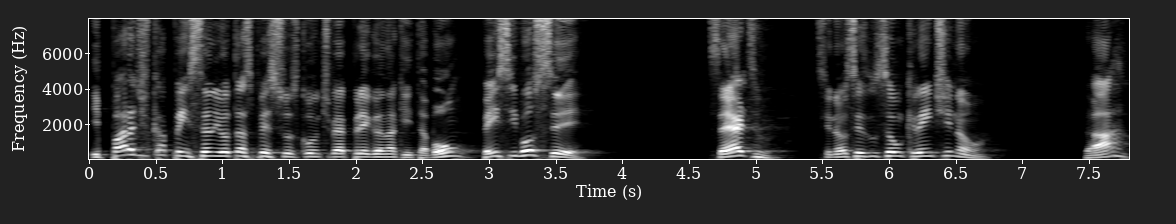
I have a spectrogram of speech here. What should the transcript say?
E para de ficar pensando em outras pessoas quando estiver pregando aqui, tá bom? Pense em você. Certo? Senão vocês não são crente, não. Tá?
